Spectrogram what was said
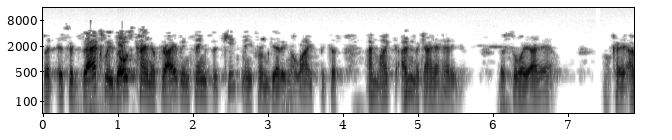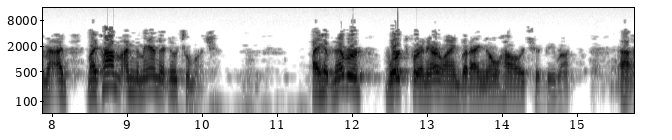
But it's exactly those kind of driving things that keep me from getting a life because I'm like, I'm the guy ahead of you. That's the way I am. Okay, I'm, I'm, my problem, I'm the man that knew too much. I have never worked for an airline, but I know how it should be run. Uh,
